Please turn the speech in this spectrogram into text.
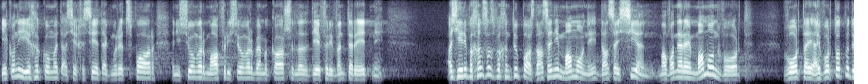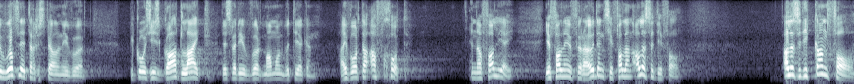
Jy kon nie hier gekom het as jy gesê het ek moet dit spaar in die somer maak vir die somer bymekaar sodat jy vir die winter het nie. As jy hierdie beginsels begin toepas, dan sy nie mammon nie, dan sy seun, maar wanneer hy mammon word, word hy hy word tot met 'n hoofletter gespel in die woord. Because he's God like. Dis wat die woord mammon beteken. Hy word 'n afgod. En dan val jy. Jy val in verhoudings, jy val in alles wat jy val. Alles wat jy kan val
